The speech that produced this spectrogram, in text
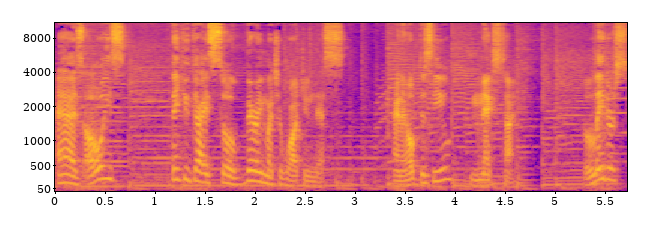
As always, thank you guys so very much for watching this and I hope to see you next time. Laters!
